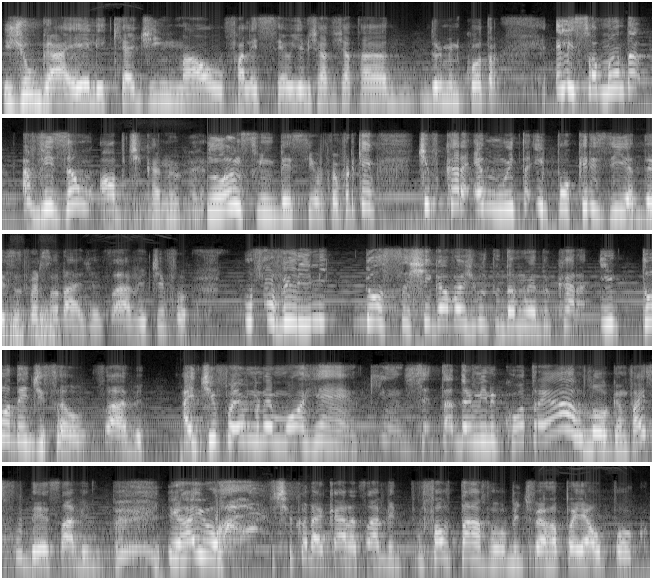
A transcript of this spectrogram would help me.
julgar ele, que a Jean Mal faleceu e ele já, já tá dormindo com outra. Ele só manda a visão óptica, no, lança o imbecil. Porque, tipo, cara, é muita hipocrisia desses personagens, sabe? Tipo, o Wolverine, nossa, chegava junto da mulher do cara em toda edição, sabe? Aí, tipo, aí a mulher morre, é, que você tá dormindo com outra, aí, ah, Logan, vai se fuder, sabe? E raio óptico na cara, sabe? Faltava o Homem de Ferro apanhar um pouco.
